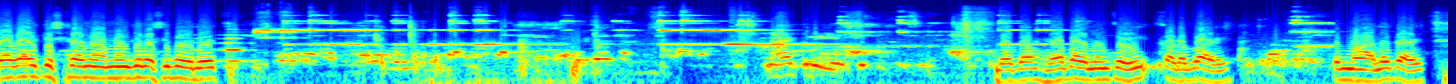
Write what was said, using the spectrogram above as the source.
बघा ही कशी काय नामांकित अशी बैल आहेत. दादा ह्या बैलांचाही कडबा आहे. ते मालक आहेत.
